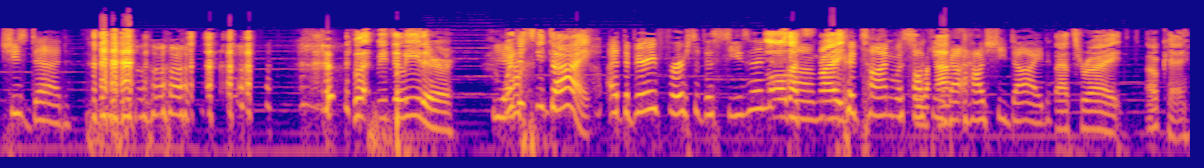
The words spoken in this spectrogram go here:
She's dead. Let me delete her. yeah. When did she die? At the very first of this season, Oh, that's um, right. Catan was talking about how she died. That's right. Okay.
